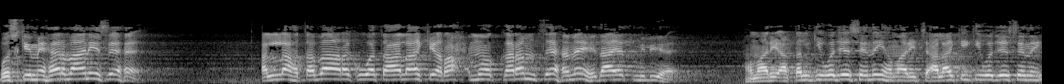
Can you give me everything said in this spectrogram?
اس کی مہربانی سے ہے۔ اللہ تبارک و تعالی کے رحم و کرم سے ہمیں ہدایت ملی ہے۔ ہماری عقل کی وجہ سے نہیں، ہماری چالاکی کی وجہ سے نہیں۔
